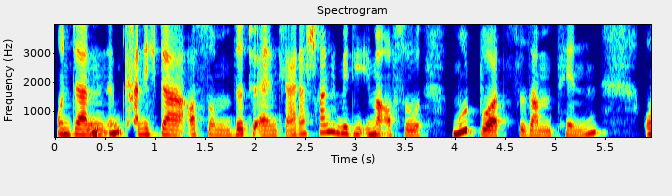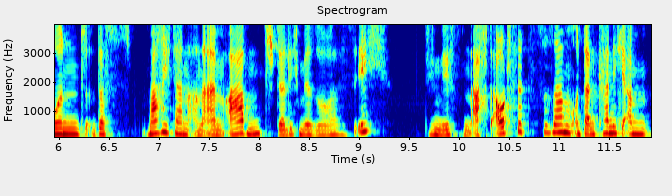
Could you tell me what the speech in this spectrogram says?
Und dann, Mhm. kann ich da aus so 'nem virtuellen Kleiderschrank mir die immer auf so Moodboards zusammenpinnen. Und das mache ich dann an einem Abend, stelle ich mir so, was weiß ich, die nächsten 8 Outfits zusammen und dann kann ich am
